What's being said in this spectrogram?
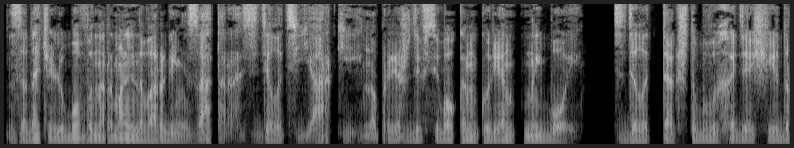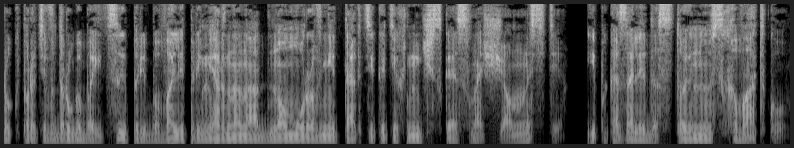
Задача любого нормального организатора — сделать яркий, но прежде всего конкурентный бой. Сделать так, чтобы выходящие друг против друга бойцы пребывали примерно на одном уровне тактико-технической оснащенности и показали достойную схватку.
